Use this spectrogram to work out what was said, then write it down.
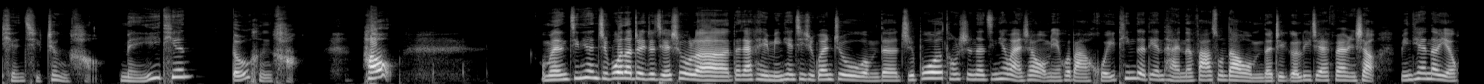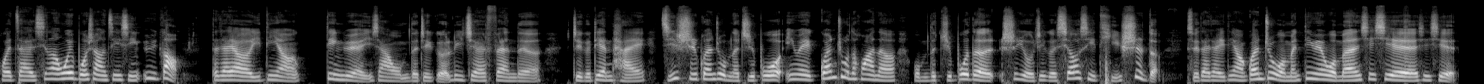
天气正好，每一天都很好。好，我们今天直播到这里就结束了，大家可以明天继续关注我们的直播。同时呢，今天晚上我们也会把回听的电台呢发送到我们的这个荔枝 FM 上，明天呢也会在新浪微博上进行预告，大家要一定要。订阅一下我们的这个荔枝 FM 的这个电台，及时关注我们的直播。因为关注的话呢，我们的直播的是有这个消息提示的，所以大家一定要关注我们，订阅我们，谢谢谢谢。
